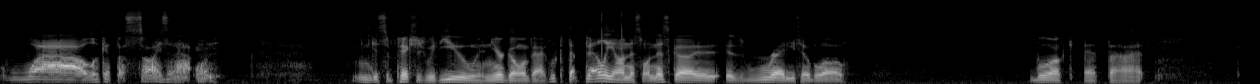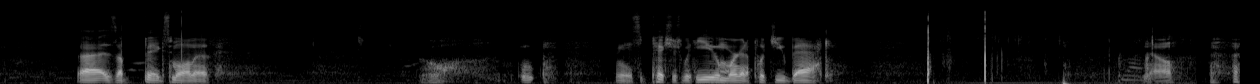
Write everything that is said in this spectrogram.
Wow, look at the size of that one. And get some pictures with you and you're going back. Look at the belly on this one. This guy is ready to blow. Look at that. That is a big smallmouth. Oh. Gonna get some pictures with you and we're gonna put you back. No. no.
